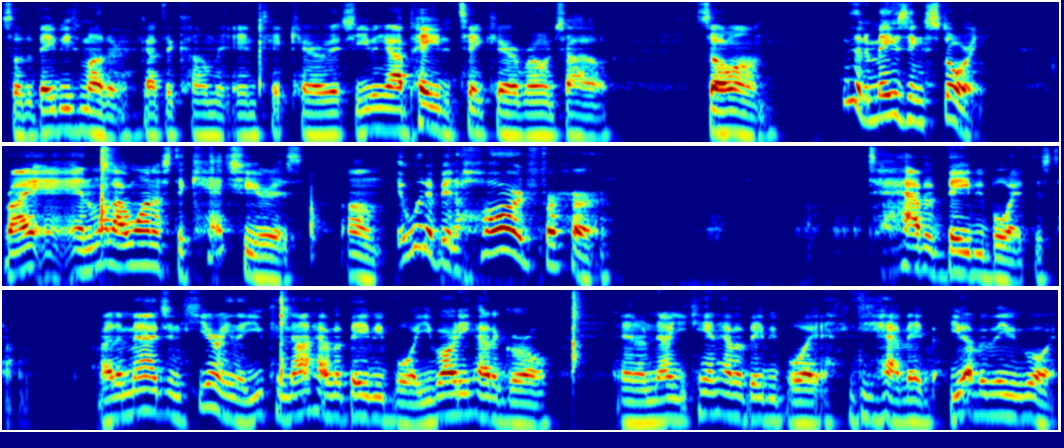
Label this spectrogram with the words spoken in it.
So the baby's mother got to come and take care of it. She even got paid to take care of her own child. So um, it's an amazing story right? And what I want us to catch here is um, it would have been hard for her to have a baby boy at this time. Right? Imagine hearing that you cannot have a baby boy. You've already had a girl, and now you can't have a baby boy. you have a you have a baby boy,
